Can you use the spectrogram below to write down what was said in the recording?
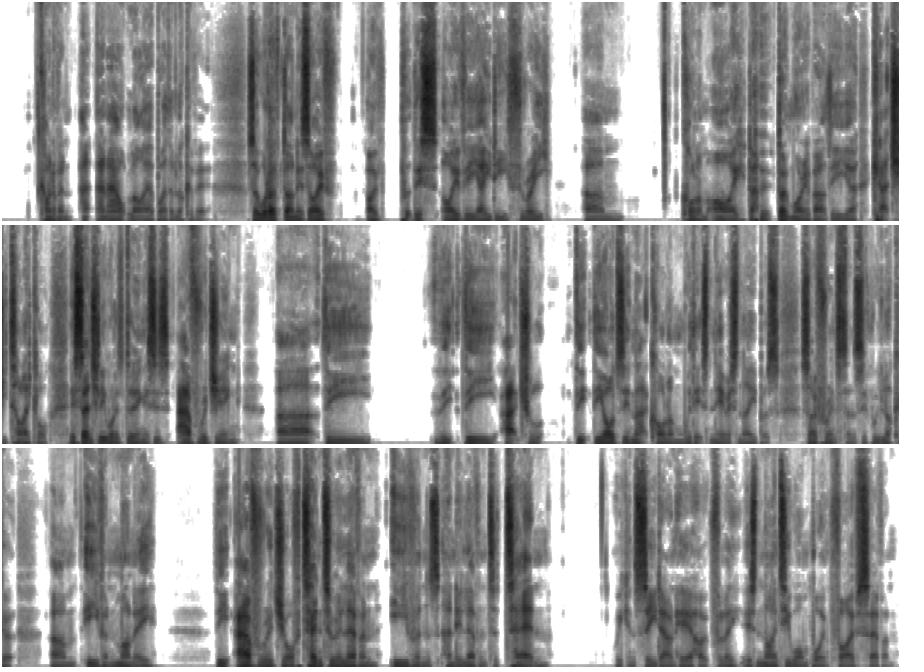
kind of an an outlier by the look of it. So what I've done is I've I've put this IVAD3 um, column I. Don't don't worry about the uh, catchy title. Essentially, what it's doing is it's averaging uh, the the the actual the, the odds in that column with its nearest neighbours. So, for instance, if we look at um, even money, the average of 10 to 11 evens and 11 to 10 we can see down here hopefully is 91.57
